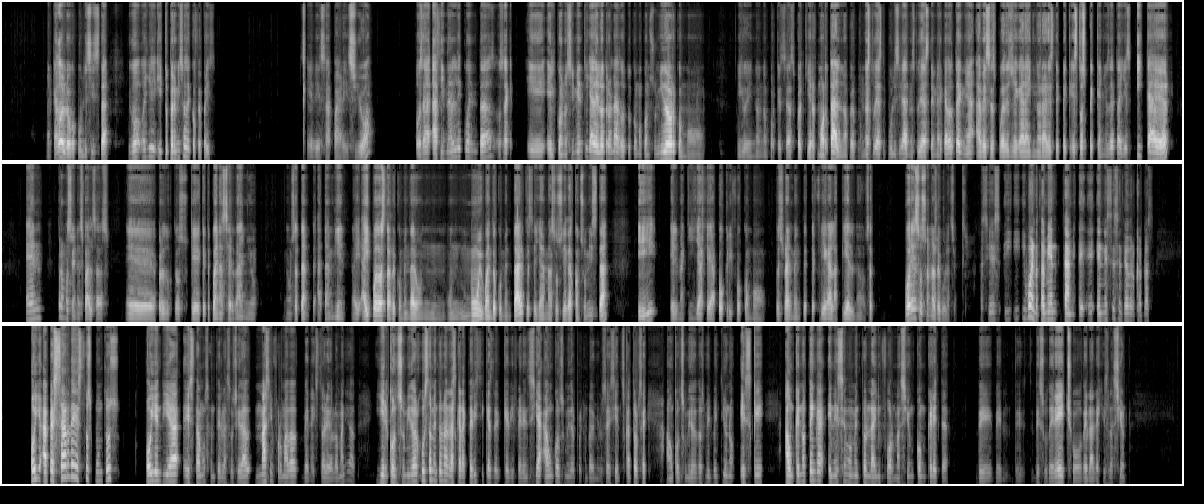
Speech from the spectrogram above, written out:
mercadólogo, publicista, digo, oye, ¿y tu permiso de Cofepris? Se desapareció. O sea, a final de cuentas, o sea, eh, el conocimiento ya del otro lado, tú como consumidor, como digo, y no, no porque seas cualquier mortal, ¿no? Pero pues, no estudiaste publicidad, no estudiaste mercadotecnia, a veces puedes llegar a ignorar este peque- estos pequeños detalles y caer en promociones falsas, eh, productos que, que te pueden hacer daño. ¿no? O sea, también, ahí, ahí puedo hasta recomendar un, un muy buen documental que se llama Sociedad Consumista y el maquillaje apócrifo como pues realmente te friega la piel, ¿no? O sea, por eso son las regulaciones. Así es. Y, y- bueno, también, tam- eh, eh, en este sentido de lo que hablas, oye, a pesar de estos puntos, hoy en día estamos ante la sociedad más informada de la historia de la humanidad. Y el consumidor, justamente una de las características de- que diferencia a un consumidor, por ejemplo, de 1614 a un consumidor de 2021, es que aunque no tenga en ese momento la información concreta de, de- de- de su derecho o de la legislación,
